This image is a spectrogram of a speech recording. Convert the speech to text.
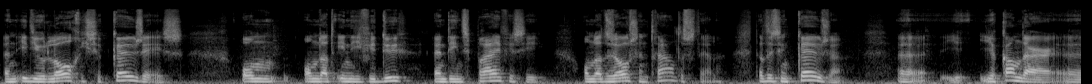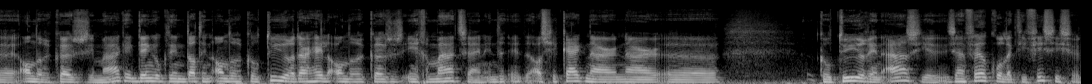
een ideologische keuze is... om, om dat individu en diens privacy, om dat zo centraal te stellen. Dat is een keuze. Uh, je, je, kan daar uh, andere keuzes in maken. Ik denk ook in, dat in andere culturen daar hele andere keuzes in gemaakt zijn. In als je kijkt naar, naar uh, culturen in Azië, die zijn veel collectivistischer.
